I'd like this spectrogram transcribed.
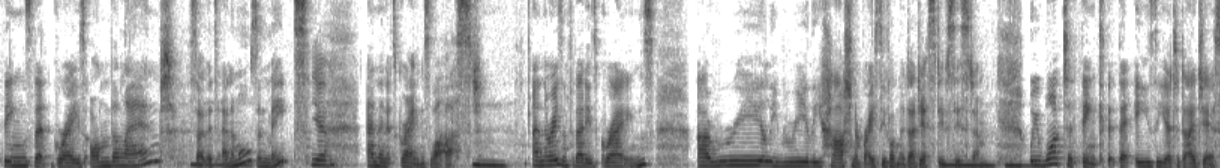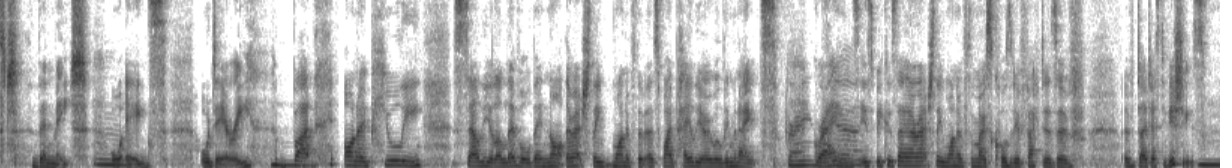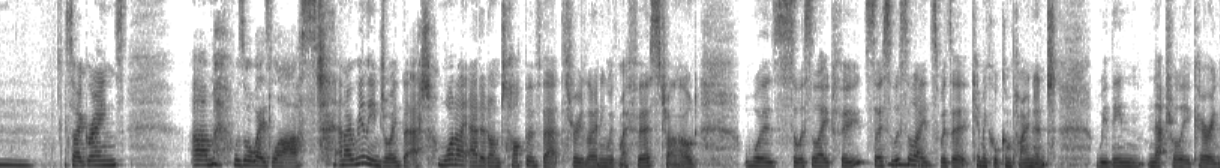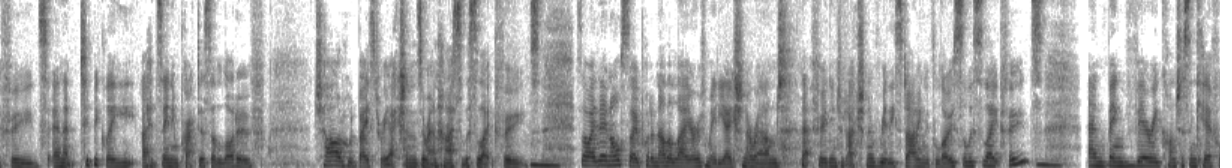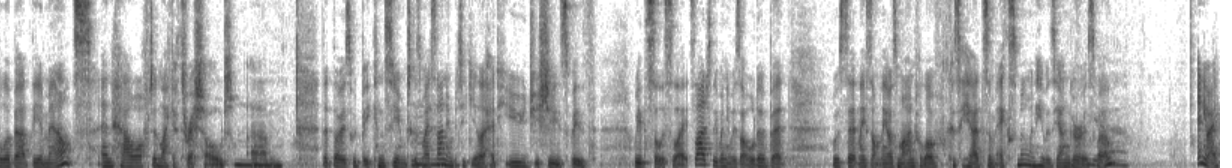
things that graze on the land, so mm. that's animals and meats. Yeah. And then it's grains last. Mm. And the reason for that is grains are really, really harsh and abrasive on the digestive system. Mm. We want to think that they're easier to digest than meat or eggs or dairy, mm. but on a purely cellular level, they're not. They're actually one of the. That's why paleo eliminates grains. Grains yeah. is because they are actually one of the most causative factors of of digestive issues. Mm. So grains. Um, was always last, and I really enjoyed that. What I added on top of that through learning with my first child was salicylate foods. So, salicylates was a chemical component within naturally occurring foods. And it, typically, I had seen in practice a lot of childhood based reactions around high salicylate foods. Mm. So I then also put another layer of mediation around that food introduction of really starting with low salicylate foods. Mm. And being very conscious and careful about the amounts and how often, like a threshold, mm. um, that those would be consumed. Because my son, in particular, had huge issues with with salicylates, largely when he was older, but was certainly something I was mindful of because he had some eczema when he was younger as well anyway,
